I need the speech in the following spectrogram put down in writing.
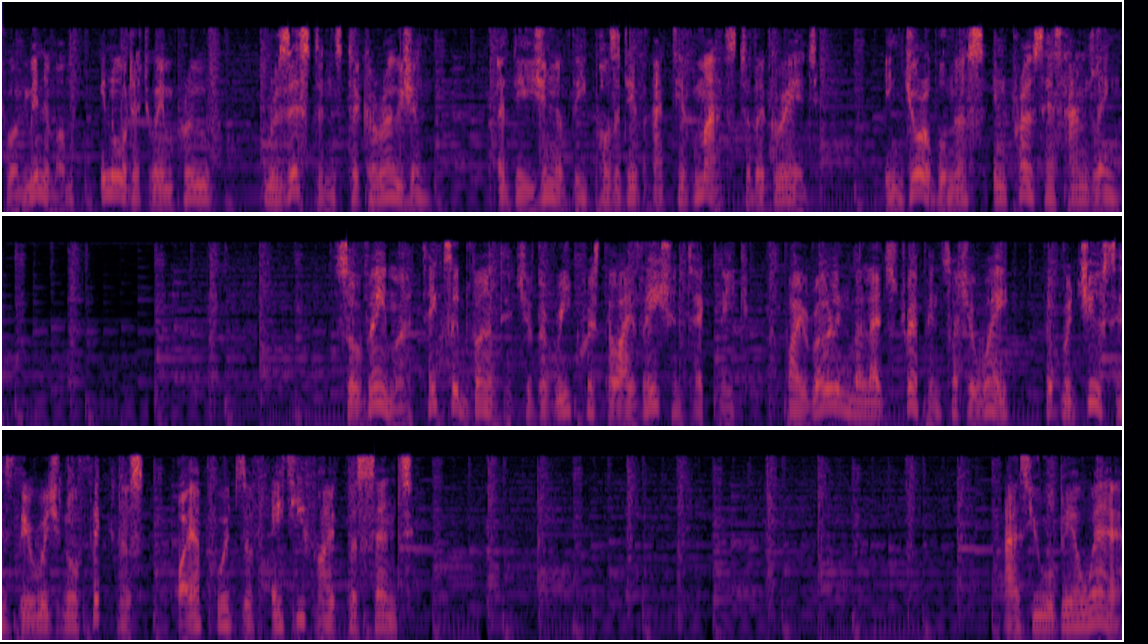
to a minimum in order to improve resistance to corrosion, adhesion of the positive active mass to the grid, endurableness in process handling, Sovema takes advantage of the recrystallization technique by rolling the lead strip in such a way that reduces the original thickness by upwards of 85%. As you will be aware,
